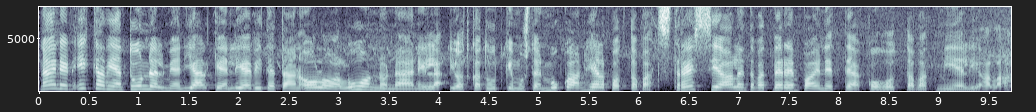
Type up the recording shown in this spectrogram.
Näiden ikävien tunnelmien jälkeen lievitetään oloa luonnonäänillä, jotka tutkimusten mukaan helpottavat stressiä, alentavat verenpainetta ja kohottavat mielialaa.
